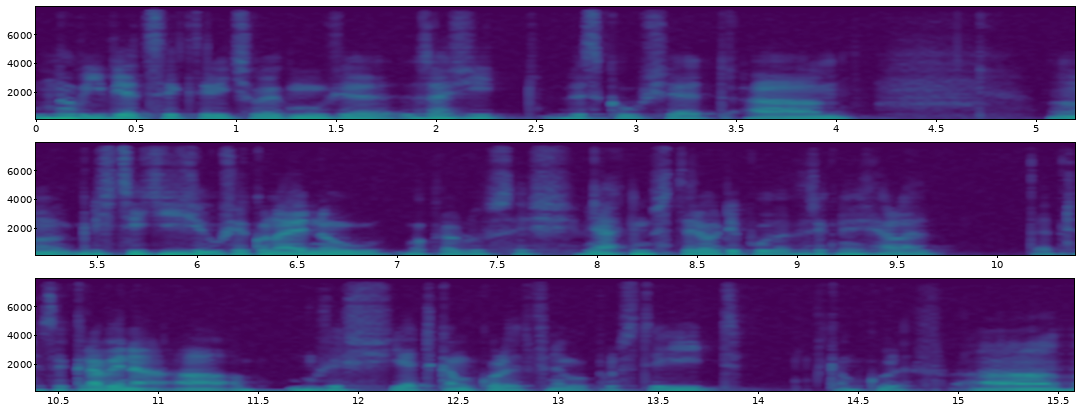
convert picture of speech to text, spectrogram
nové věci, které člověk může zažít, vyzkoušet a když cítíš, že už jako najednou opravdu jsi v nějakém stereotypu, tak řekneš, hele, to je přece kravina a můžeš jet kamkoliv nebo prostě jít kamkoliv. A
